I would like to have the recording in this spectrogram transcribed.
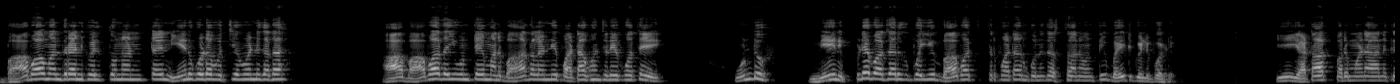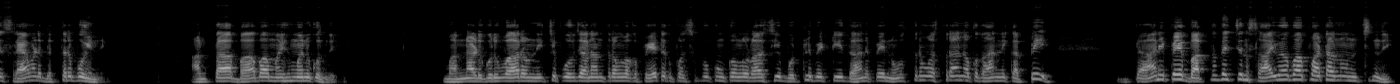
బాబా మందిరానికి వెళ్తున్నంటే నేను కూడా వచ్చేవాడిని కదా? ఆ బాబా దయ ఉంటే మన బాధలన్నీ పటాపంచలేకపోతే ఉండు నేను ఇప్పుడే బజారుకు పోయి బాబా చిత్రపటాన్ని కొని తెస్తాను అంటూ బయటకు వెళ్ళిపోయాడు. ఈ హఠాత్ పరిమాణానికి శ్రావణ బిత్తరపోయింది. అంతా బాబా మహిమనుకుంది. మన్నాడు గురువారం నిత్య పూజ అనంతరం ఒక పీటకు పసుపు కుంకుమలు రాసి బొట్లు పెట్టి దానిపై నూతన వస్త్రాన్ని ఒక దాన్ని కప్పి దానిపై భర్త తెచ్చిన సాయిబాబా పాఠాన్ని ఉంచింది.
